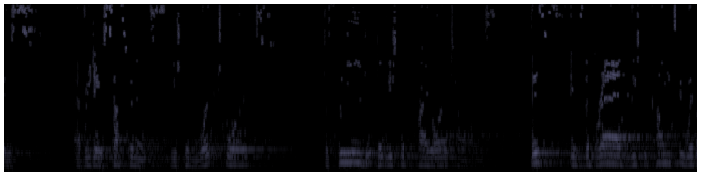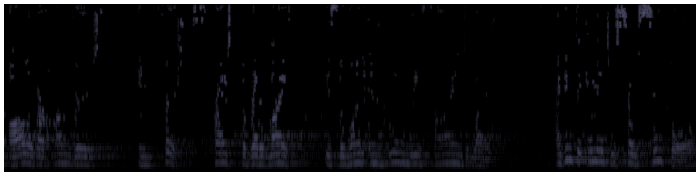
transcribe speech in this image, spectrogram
this everyday sustenance we should work towards, the food that we should prioritize. This is the bread we should come to with all of our hungers in thirsts. Christ, the bread of life, is the one in whom we find life. I think the image is so simple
